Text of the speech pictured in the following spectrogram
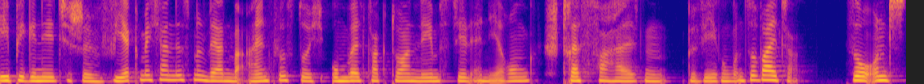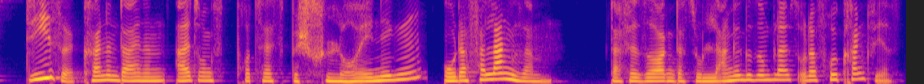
epigenetische Wirkmechanismen werden beeinflusst durch Umweltfaktoren, Lebensstil, Ernährung, Stressverhalten, Bewegung und so weiter. So, und diese können deinen Alterungsprozess beschleunigen oder verlangsamen. Dafür sorgen, dass du lange gesund bleibst oder früh krank wirst.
